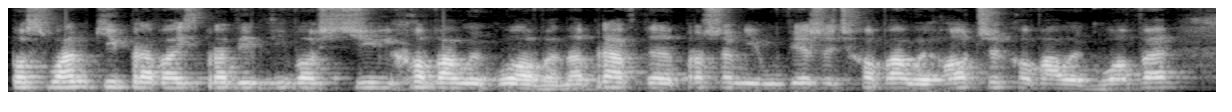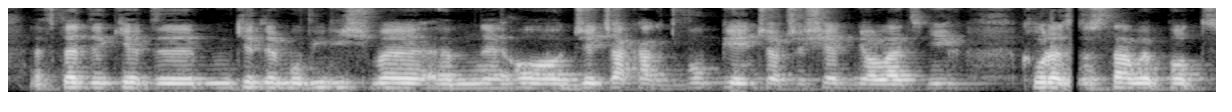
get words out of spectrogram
Posłanki Prawa i Sprawiedliwości chowały głowę. Naprawdę, proszę mi uwierzyć, chowały oczy, chowały głowę wtedy, kiedy, kiedy mówiliśmy o dzieciakach dwu, pięcio czy siedmioletnich, które zostały pod,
